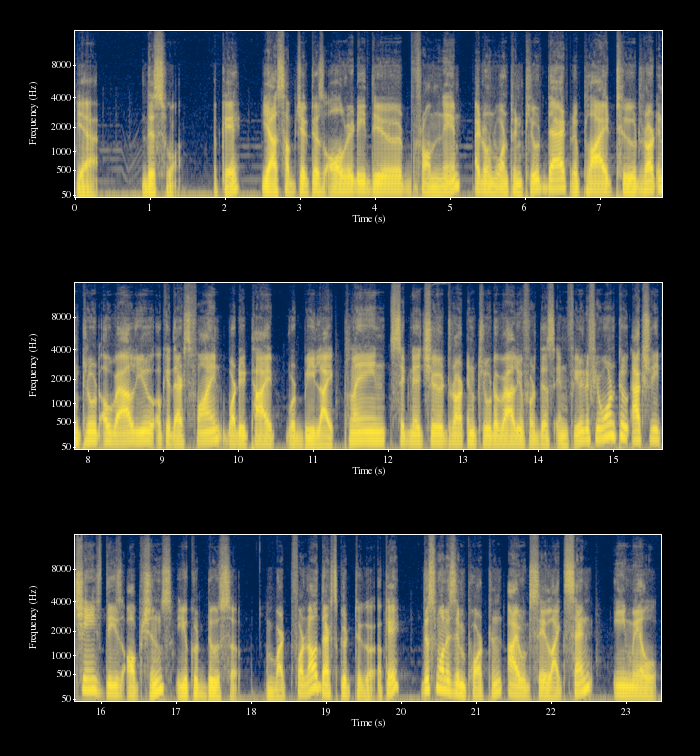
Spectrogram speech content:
Yeah, this one. Okay yeah, subject is already there from name. I don't want to include that. Reply to do not include a value. Okay, that's fine. Body type would be like plain. Signature, do not include a value for this in field. If you want to actually change these options, you could do so. But for now, that's good to go. Okay, this one is important. I would say like send email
